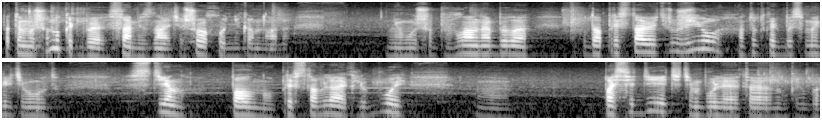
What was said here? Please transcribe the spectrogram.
Потому что, ну, как бы, сами знаете, что охотникам надо. Ему, чтобы главное было туда приставить ружье, а тут, как бы, смотрите, вот, стен полно. Представляю к любой э, посидеть, тем более это, ну, как бы,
